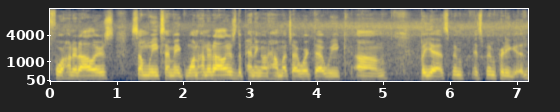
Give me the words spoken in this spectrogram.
$400. Some weeks I make $100, depending on how much I work that week. Um, but yeah, it's been it's been pretty good.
